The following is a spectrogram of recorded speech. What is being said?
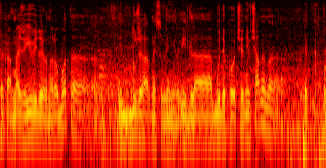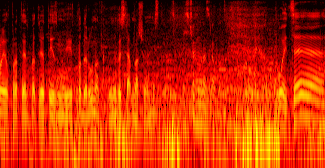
така майже ювелірна робота і дуже гарний сувенір. І для будь-якого чернівчанина, як прояв патріотизму і подарунок гостям нашого міста. З чого вона зроблена? Ой, це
